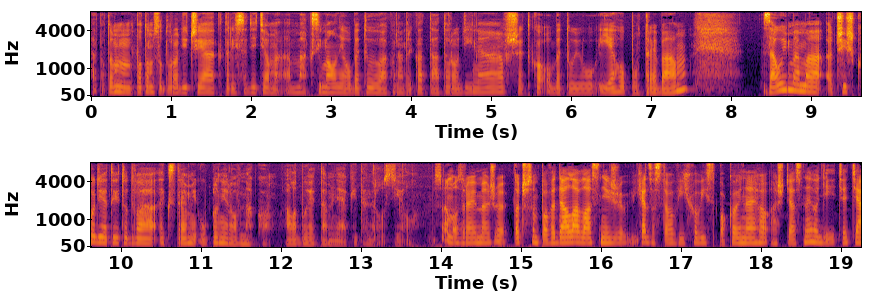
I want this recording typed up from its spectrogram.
A potom, potom sú tu rodičia, ktorí sa deťom maximálne obetujú, ako napríklad táto rodina, všetko obetujú jeho potrebám. Zaujíma ma, či škodia tieto dva extrémy úplne rovnako, alebo je tam nejaký ten rozdiel. Samozrejme, že to, čo som povedala, vlastne, že vychádza z toho výchovy spokojného a šťastného dieťaťa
